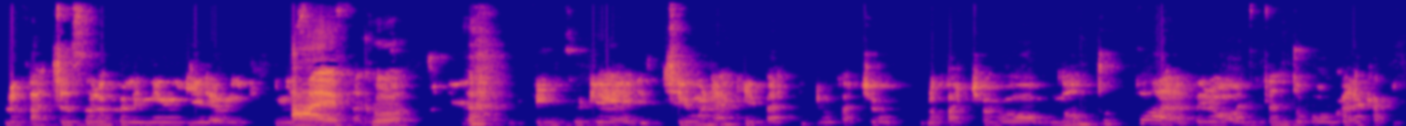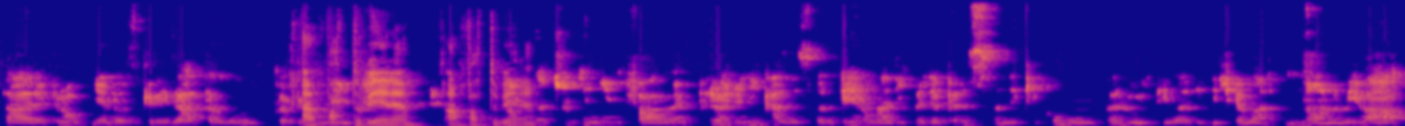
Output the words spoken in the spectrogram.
lo faccio solo con le mie migliori amiche. Ah, ecco penso che c'è una che lo faccio, lo faccio non tuttora, però ogni tanto può ancora capitare, però mi hanno sgridata molto. Hanno fatto bene, hanno fatto bene. Non faccio più infame, però in ogni caso era una di quelle persone che comunque all'ultima ti diceva no, non mi va,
